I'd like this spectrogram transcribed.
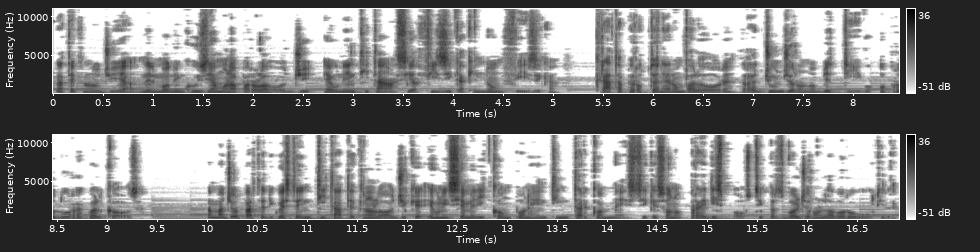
La tecnologia, nel modo in cui usiamo la parola oggi, è un'entità sia fisica che non fisica, creata per ottenere un valore, raggiungere un obiettivo o produrre qualcosa. La maggior parte di queste entità tecnologiche è un insieme di componenti interconnessi che sono predisposti per svolgere un lavoro utile.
